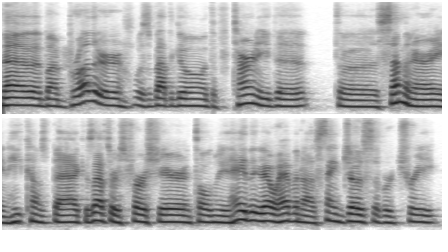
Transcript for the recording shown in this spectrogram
Now, my brother was about to go in with the fraternity, the, the seminary, and he comes back because after his first year and told me, hey, we're having a St. Joseph retreat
